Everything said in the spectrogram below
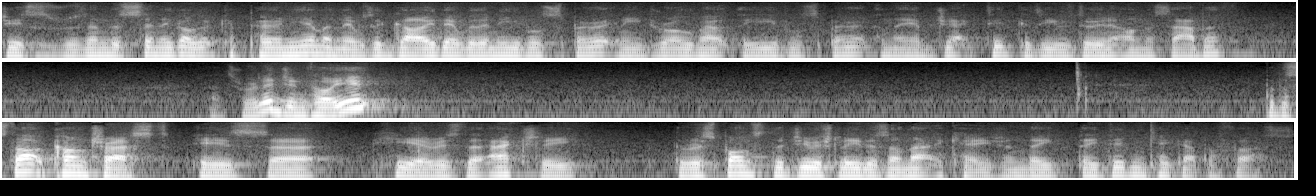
Jesus was in the synagogue at Capernaum and there was a guy there with an evil spirit and he drove out the evil spirit and they objected because he was doing it on the Sabbath. That's religion for you. But the stark contrast is uh, here is that actually the response of the Jewish leaders on that occasion, they, they didn't kick up a fuss.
